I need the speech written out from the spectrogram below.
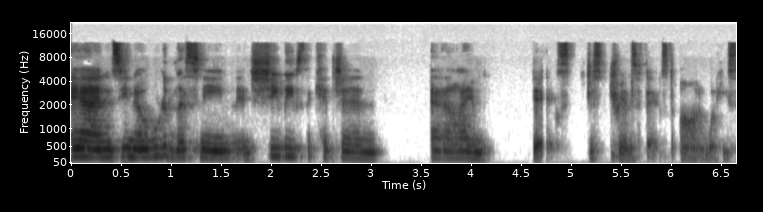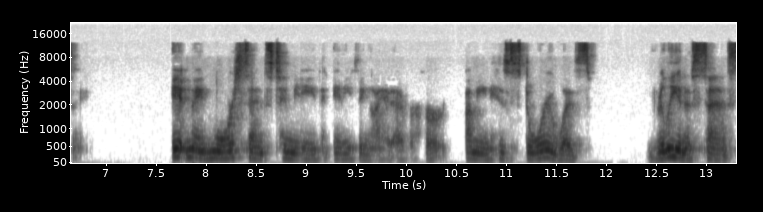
And, you know, we're listening, and she leaves the kitchen, and I am fixed, just transfixed on what he's saying. It made more sense to me than anything I had ever heard. I mean, his story was really, in a sense,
